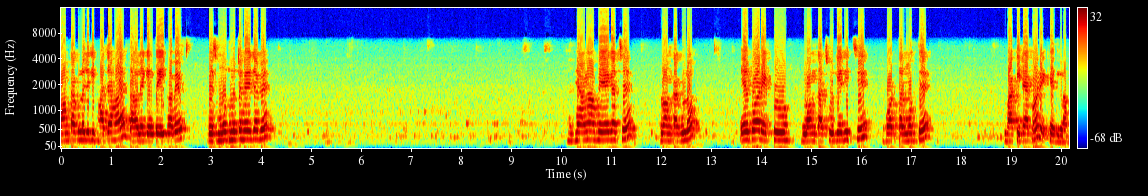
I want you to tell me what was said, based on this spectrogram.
লঙ্কাগুলো যদি ভাজা হয়, তাহলে কিন্তু এইভাবে বেশ মুচমুচে হয়ে যাবে। ভাঙা হয়ে গেছে লঙ্কাগুলো। এরপর একটু লঙ্কা ছড়িয়ে দিচ্ছি ভর্তার মধ্যে। বাকিটা এখন রেখে দিলাম।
